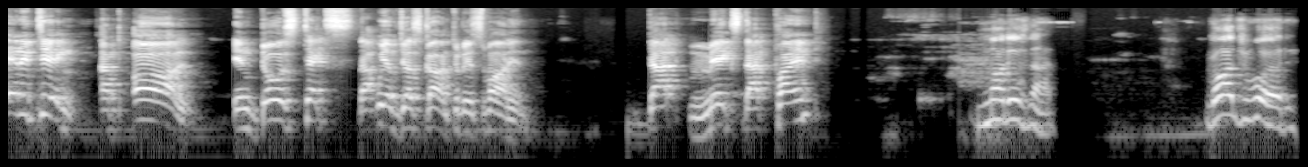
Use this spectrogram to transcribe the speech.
anything at all in those texts that we have just gone to this morning that makes that point? No, it is not. God's word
